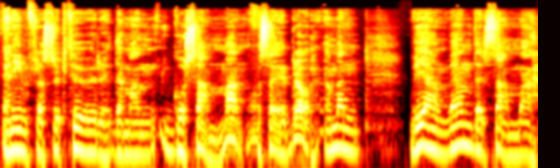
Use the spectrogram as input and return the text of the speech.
En infrastruktur där man går samman och säger bra, ja men vi använder samma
